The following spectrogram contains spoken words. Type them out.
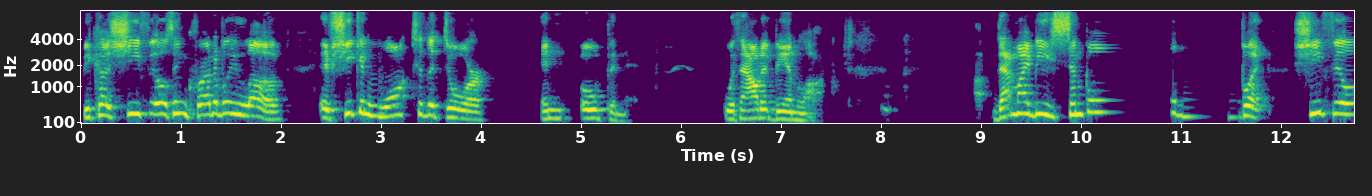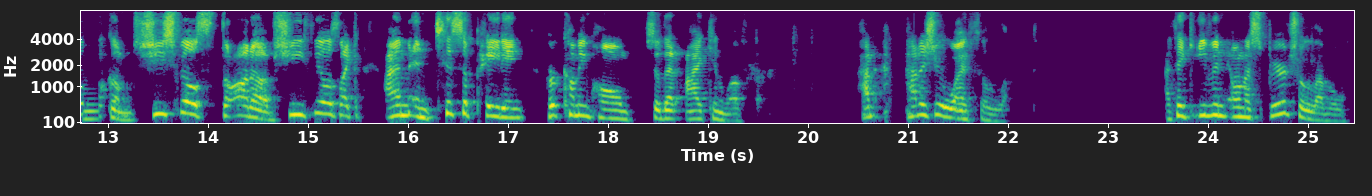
Because she feels incredibly loved if she can walk to the door and open it without it being locked. Uh, that might be simple, but she feels welcomed. She feels thought of. She feels like I'm anticipating her coming home so that I can love her. How, how does your wife feel loved? I think even on a spiritual level,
